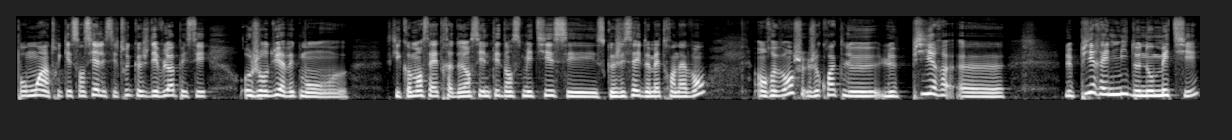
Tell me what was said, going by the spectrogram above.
pour moi un truc essentiel et c'est le truc que je développe et c'est aujourd'hui avec mon... Ce qui commence à être de l'ancienneté dans ce métier, c'est ce que j'essaye de mettre en avant. En revanche, je crois que le, le pire, euh, le pire ennemi de nos métiers,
